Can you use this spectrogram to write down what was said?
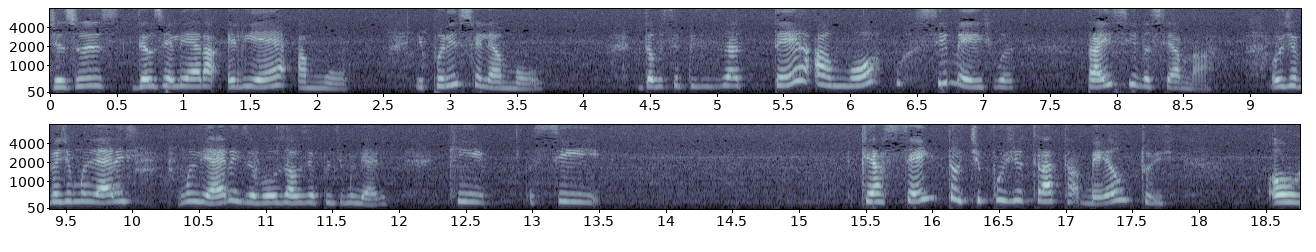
Jesus, Deus, ele, era, ele é amor. E por isso ele amou. Então você precisa ter amor por si mesma. Para aí sim você amar. Hoje eu vejo mulheres, mulheres, eu vou usar o exemplo de mulheres, que se que aceitam tipos de tratamentos ou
